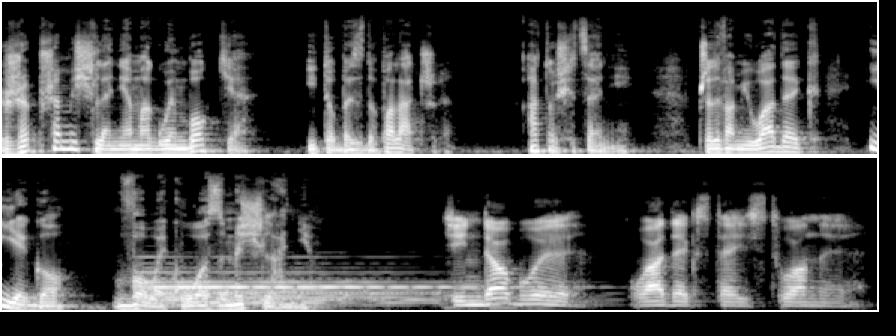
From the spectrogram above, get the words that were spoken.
że przemyślenia ma głębokie. I to bez dopalaczy. A to się ceni. Przed wami Ładek i jego wołek łozmyślań. Dzień dobry, Ładek z tej strony.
